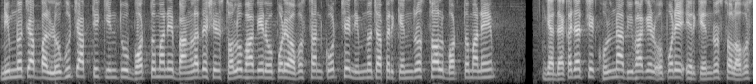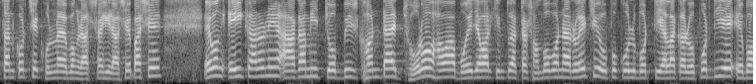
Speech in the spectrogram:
নিম্নচাপ বা লঘুচাপটি কিন্তু বর্তমানে বাংলাদেশের স্থলভাগের ওপরে অবস্থান করছে। নিম্নচাপের কেন্দ্রস্থল বর্তমানে যা দেখা যাচ্ছে খুলনা বিভাগের ওপরে এর কেন্দ্রস্থল অবস্থান করছে খুলনা এবং রাজশাহীর আশেপাশে। এবং এই কারণে আগামী চব্বিশ ঘন্টায় ঝোড়ো হাওয়া বয়ে যাওয়ার কিন্তু একটা সম্ভাবনা রয়েছে উপকূলবর্তী এলাকার ওপর দিয়ে এবং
